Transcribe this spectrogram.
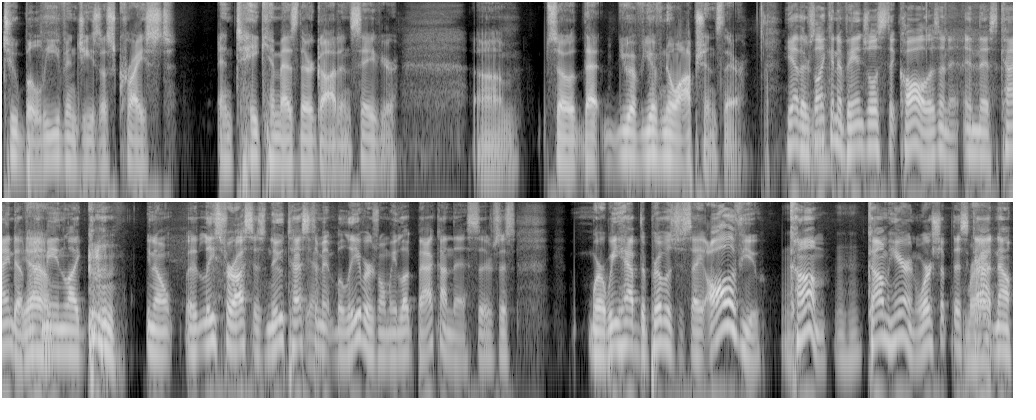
to believe in Jesus Christ and take Him as their God and Savior. Um, so that you have you have no options there. Yeah, there's like an evangelistic call, isn't it? In this kind of, Yeah. I mean, like, you know, at least for us as New Testament believers, when we look back on this, there's this, where we have the privilege to say, all of you, mm-hmm. come, mm-hmm. come here and worship this God. Now,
